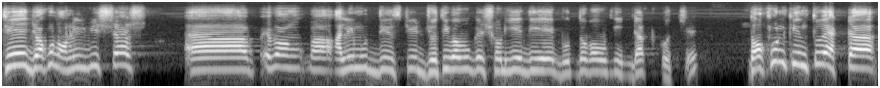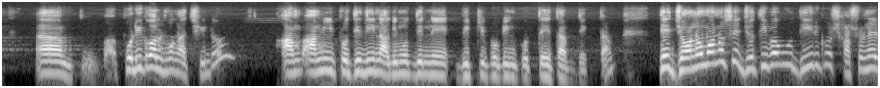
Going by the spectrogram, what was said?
যে যখন অনিল বিশ্বাস এবং আলিমুদ্দিন স্ট্রিট জ্যোতিবাবুকে সরিয়ে দিয়ে বুদ্ধবাবুকে ইন্ডাক্ট করছে তখন কিন্তু একটা আহ, পরিকল্পনা ছিল। আমি প্রতিদিন আলিমুদ্দিনে বিট রিপোর্টিং করতে যেতাম দেখতাম। যে জনমানসে জ্যোতিবাবু দীর্ঘ শাসনের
